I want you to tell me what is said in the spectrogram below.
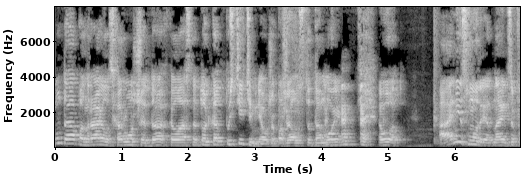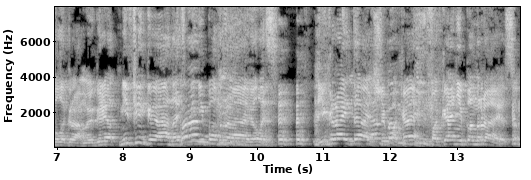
ну да, понравилось, хорошее, да, классно, только отпустите меня уже, пожалуйста, домой. Вот. А они смотрят на энцефалограмму и говорят, нифига, она тебе не понравилась. Играй дальше, пока, пока не понравится.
